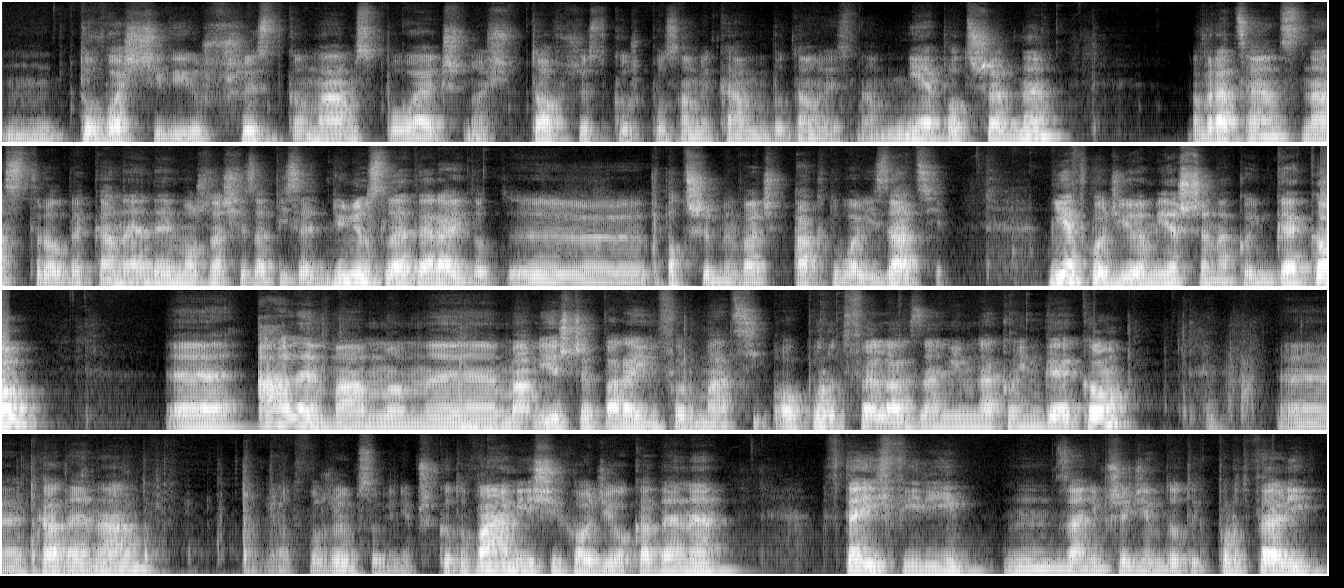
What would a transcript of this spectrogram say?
mm, tu właściwie już wszystko mam, społeczność, to wszystko już pozamykamy, bo to jest nam niepotrzebne. Wracając na stronę Kaneny, można się zapisać do newslettera i do, yy, otrzymywać aktualizacje. Nie wchodziłem jeszcze na CoinGecko, ale mam, e, mam jeszcze parę informacji o portfelach, zanim na CoinGecko. E, Kadena. Otworzyłem sobie, nie przygotowałem, jeśli chodzi o Kadenę. W tej chwili, zanim przejdziemy do tych portfeli,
